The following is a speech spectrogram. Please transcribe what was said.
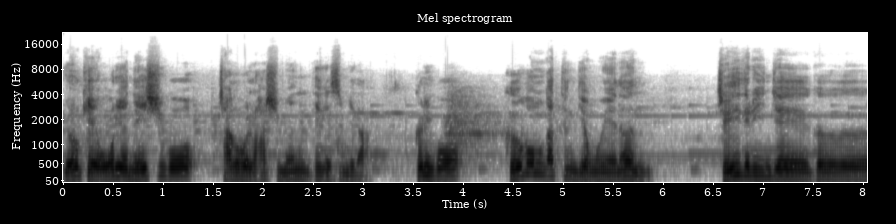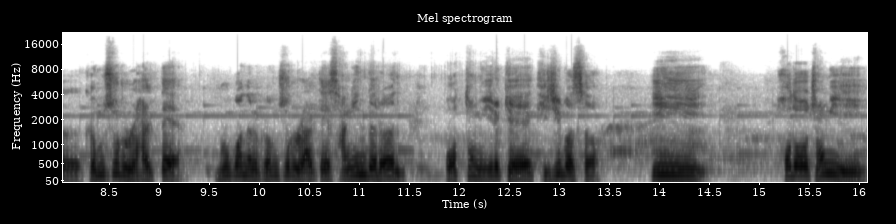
이렇게 오려내시고 작업을 하시면 되겠습니다. 그리고 거봉 같은 경우에는 저희들이 이제 그 검수를 할 때 물건을 검수를 할 때 상인들은 보통 이렇게 뒤집어서 이 포도 종이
